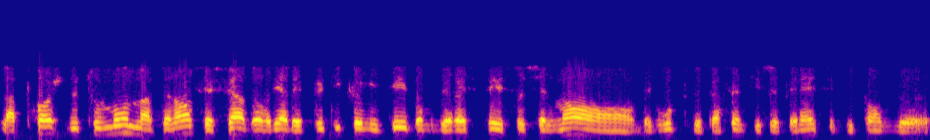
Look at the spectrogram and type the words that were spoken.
l'approche de tout le monde maintenant, c'est faire on va dire, des petits comités, donc de rester socialement en des groupes de personnes qui se connaissent et qui pensent de,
